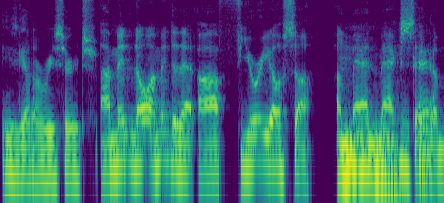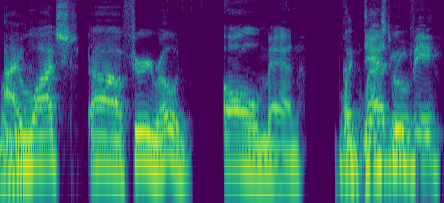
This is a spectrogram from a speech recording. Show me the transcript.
He's got to research. I'm in. No, I'm into that. Uh, Furiosa, a Mad Mm, Max Okay. Saga movie. I watched uh, Fury Road. oh man, Like dad movie.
